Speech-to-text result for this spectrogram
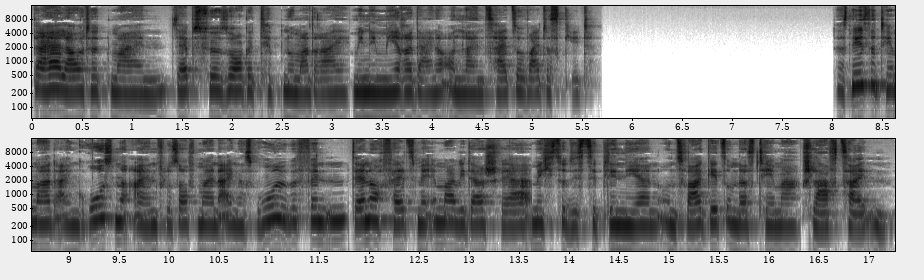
Daher lautet mein Selbstfürsorge-Tipp Nummer drei: Minimiere deine Online-Zeit, soweit es geht. Das nächste Thema hat einen großen Einfluss auf mein eigenes Wohlbefinden. Dennoch fällt es mir immer wieder schwer, mich zu disziplinieren. Und zwar geht es um das Thema Schlafzeiten.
